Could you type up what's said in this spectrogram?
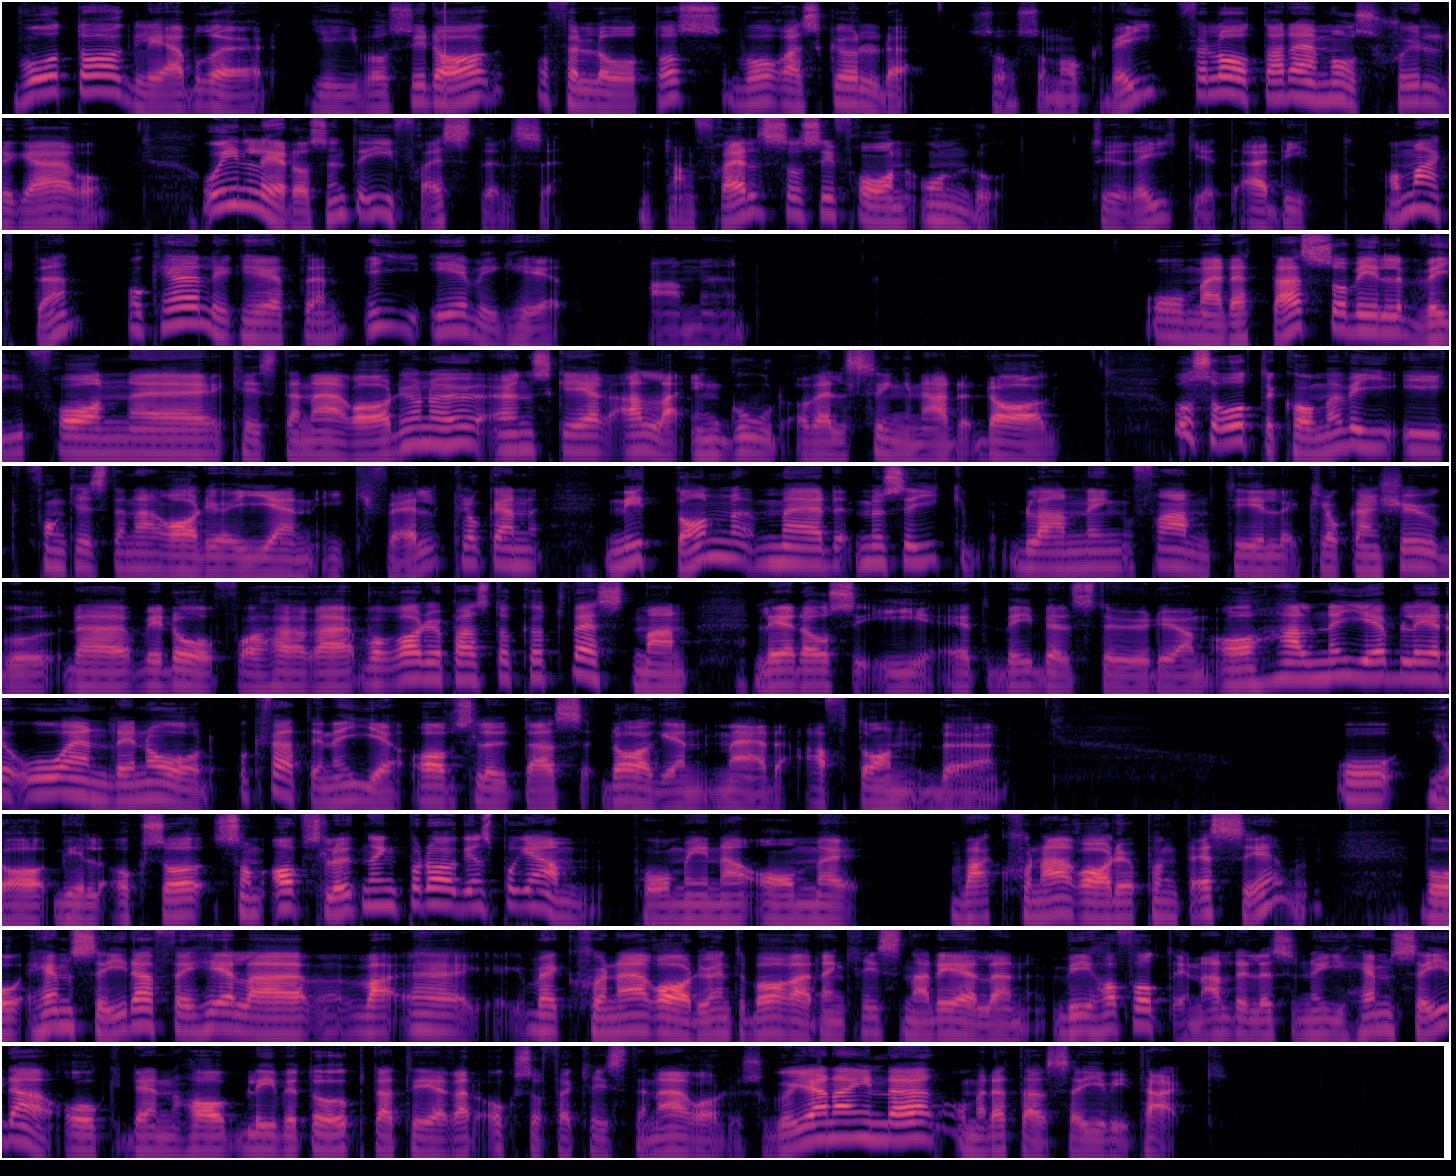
Vårt dagliga bröd giv oss idag och förlåt oss våra skulder, så som och vi förlåta dem oss skyldiga äro. Och inled oss inte i frestelse, utan fräls oss ifrån ondo, ty riket är ditt, och makten och härligheten i evighet. Amen. Och med detta så vill vi från eh, Kristen Radio nu önska er alla en god och välsignad dag. Och så återkommer vi i, från Kristina Radio igen ikväll klockan 19 med musikblandning fram till klockan 20, där vi då får höra vår radiopastor Kurt Westman leda oss i ett bibelstudium. Och halv nio blir det oändlig nåd, och kvart i nio avslutas dagen med aftonbön. Och jag vill också som avslutning på dagens program påminna om vaktionärradio.se, vår hemsida för hela eh, Växjö närradio, inte bara den kristna delen. Vi har fått en alldeles ny hemsida och den har blivit uppdaterad också för kristen närradio, så gå gärna in där, och med detta säger vi tack.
